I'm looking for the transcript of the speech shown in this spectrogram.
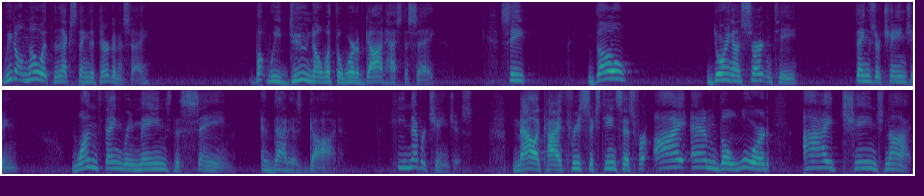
We don't know what the next thing that they're going to say, but we do know what the Word of God has to say. See, though during uncertainty things are changing, one thing remains the same, and that is God. He never changes. Malachi 3:16 says, "For I am the Lord, I change not.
